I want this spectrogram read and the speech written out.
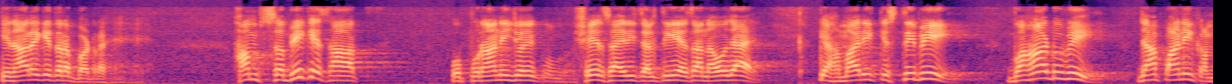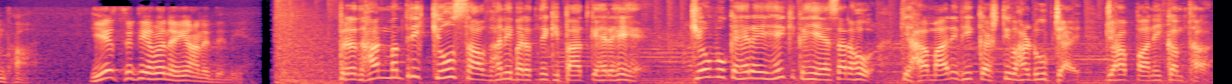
किनारे की तरफ़ बढ़ रहे हैं। हम सभी के साथ, वो पुरानी जो एक शेर शायरी चलती है, ऐसा ना हो जाए कि हमारी किश्ती भी, वहाँ डूबी, जहाँ पानी कम था। ये स्थिति हमें नहीं आने देनी है। प्रधानमंत्री क्यों सावधानी बरतने की बात कह रहे हैं? क्यों वो कह रहे हैं कि कहीं ऐसा ना हो कि हमारी भी कश्ती वहाँ डूब जाए, जहाँ पानी कम था?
